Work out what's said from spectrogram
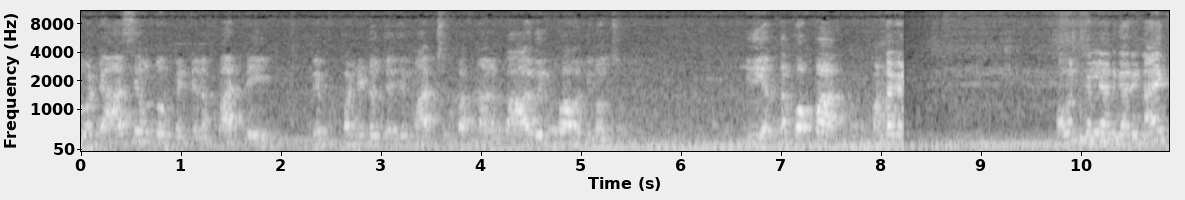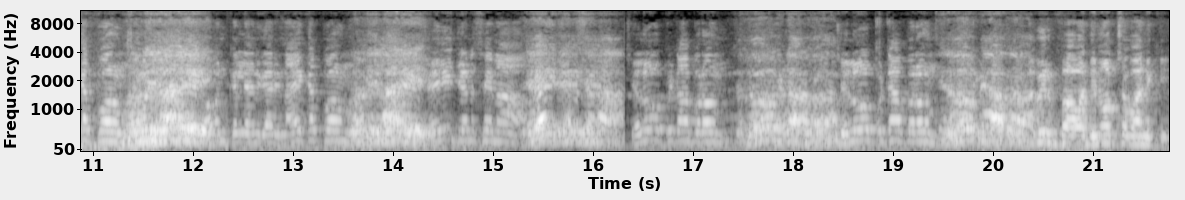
అటువంటి ఆశయంతో పెట్టిన పార్టీ రేపు పన్నెండో తేదీ మార్చి పద్నాలుగు ఆవిర్భావ దినోత్సవం. ఇది ఎంత గొప్ప పండగ. పవన్ కళ్యాణ్ గారి నాయకత్వం. పవన్ కళ్యాణ్ గారి నాయకత్వం. జై జనసేన. చెలో పిఠాపురం. చెలో పిఠాపురం. ఆవిర్భావ దినోత్సవానికి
